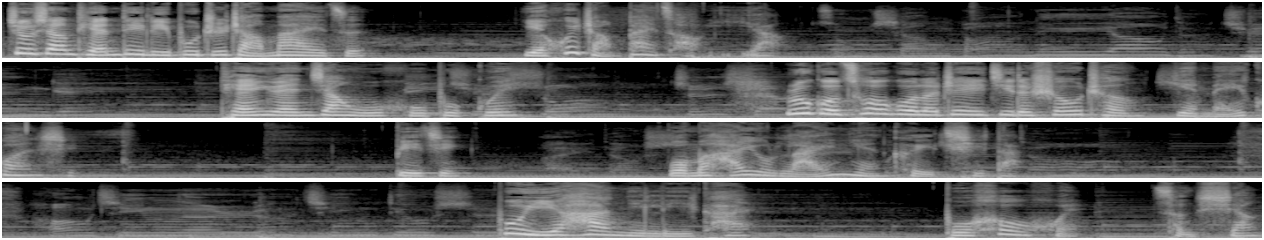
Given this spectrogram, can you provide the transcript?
就像田地里不只长麦子，也会长败草一样。田园将芜湖不归。如果错过了这一季的收成也没关系，毕竟我们还有来年可以期待。不遗憾你离开，不后悔曾相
